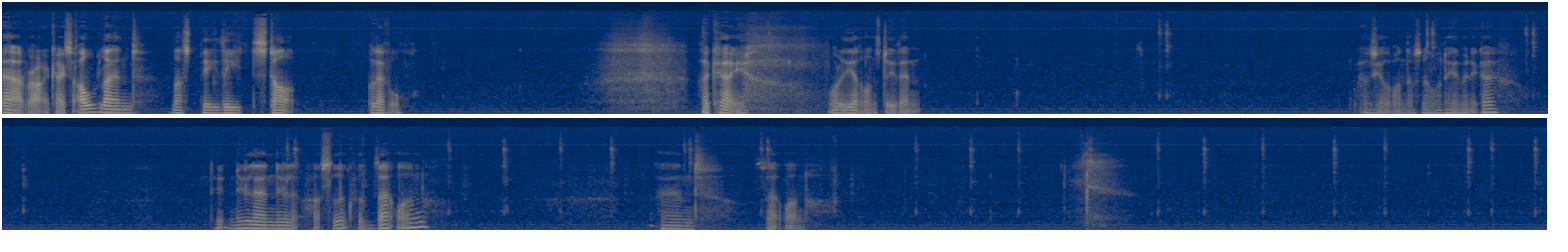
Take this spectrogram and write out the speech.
Ah, right, okay, so old land must be the start level. Okay, what do the other ones do then? Where was the other one? There was no one here a minute ago. New land, new land. Let's look for that one. And that one.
